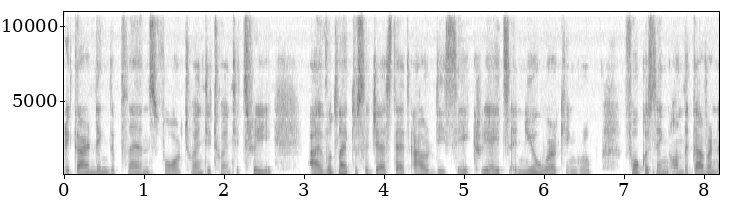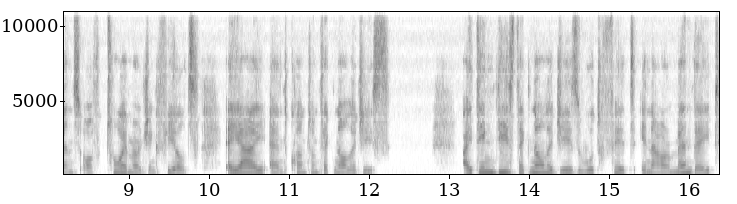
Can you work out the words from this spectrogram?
regarding the plans for 2023, I would like to suggest that our DC creates a new working group focusing on the governance of two emerging fields, AI and quantum technologies. I think these technologies would fit in our mandate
